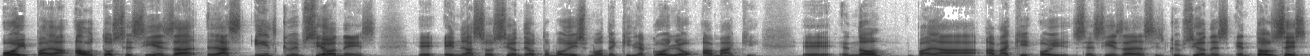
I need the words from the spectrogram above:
hoy para autos se cierran las inscripciones eh, en la Asociación de Automovilismo de Quillacollo, Amaki. Eh, no, para Amaki hoy se cierran las inscripciones, entonces,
